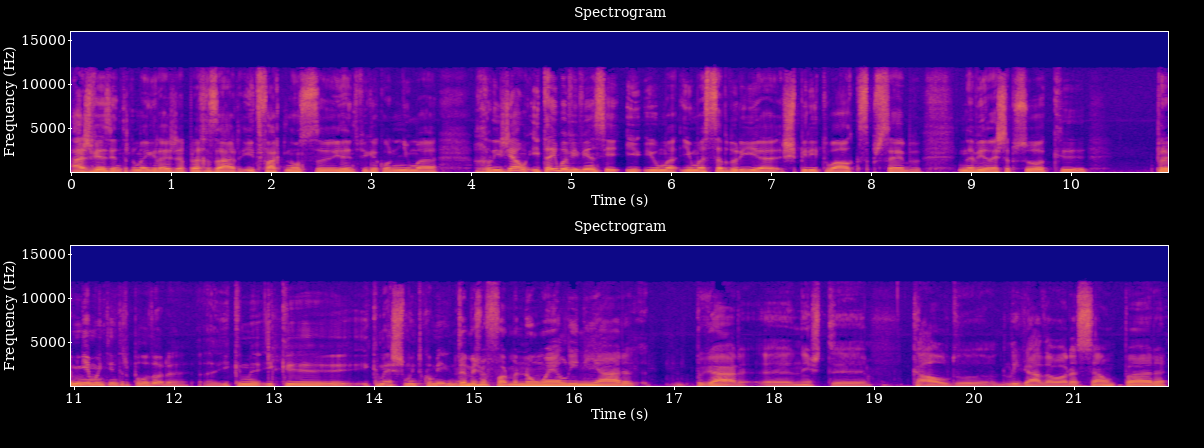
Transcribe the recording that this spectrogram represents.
às vezes entra numa igreja para rezar e de facto não se identifica com nenhuma religião e tem uma vivência e, e, uma, e uma sabedoria espiritual que se percebe na vida desta pessoa que para mim é muito interpeladora e que, me, e que, e que mexe muito comigo. É? Da mesma forma, não é linear pegar uh, neste caldo ligado à oração para,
